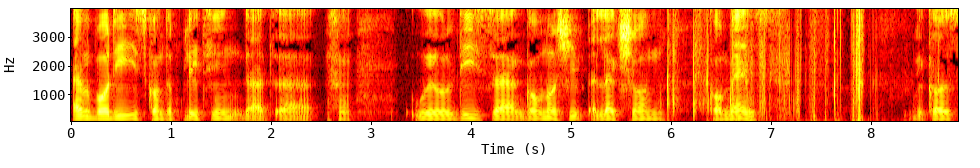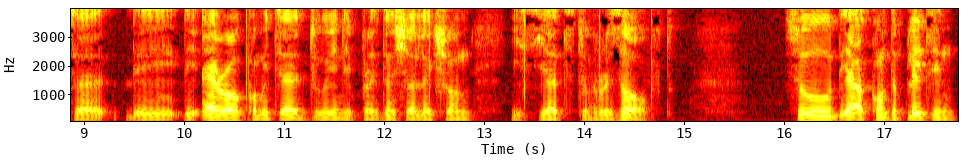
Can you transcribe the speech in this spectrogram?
everybody is contemplating that uh, will this uh, governorship election commence because uh, the the error committed during the presidential election is yet to be resolved. So they are contemplating:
